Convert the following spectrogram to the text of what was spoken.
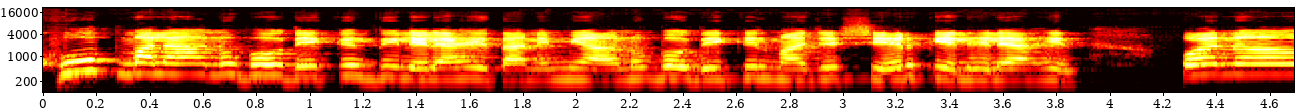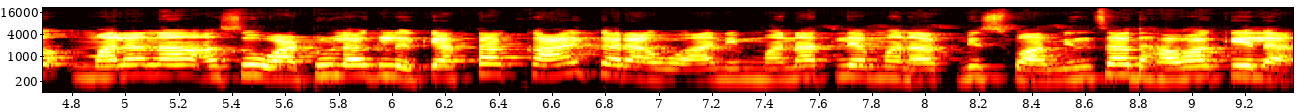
खूप मला अनुभव देखील दिलेले आहेत आणि मी अनुभव देखील माझे शेअर केलेले आहेत. पण मला ना असं वाटू लागलं की आता काय करावं आणि मनातल्या मनात मी स्वामींचा धावा केला.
